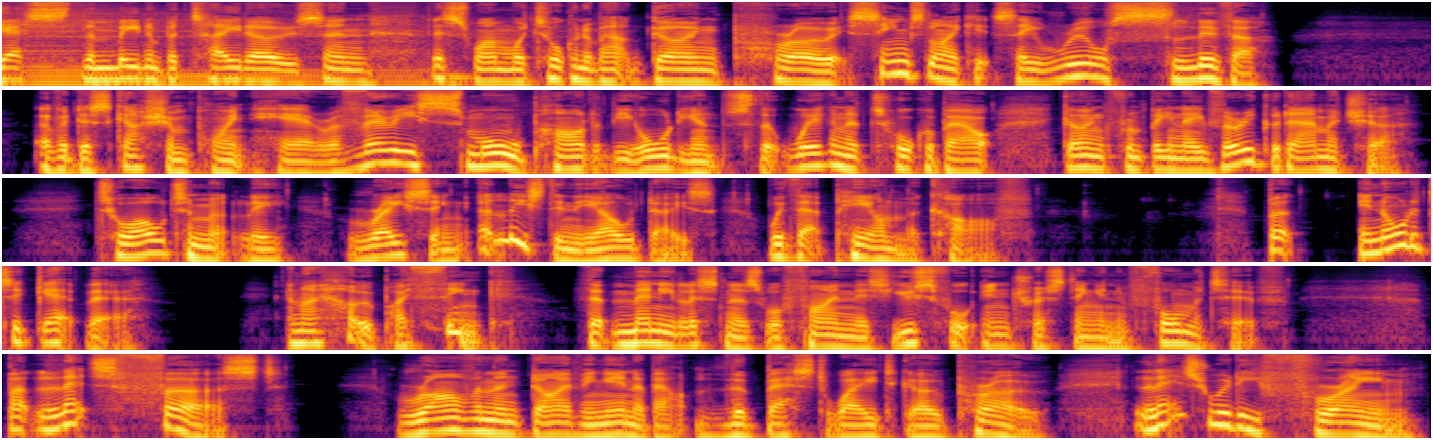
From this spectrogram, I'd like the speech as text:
Yes, the meat and potatoes, and this one we're talking about going pro. It seems like it's a real sliver of a discussion point here, a very small part of the audience that we're going to talk about going from being a very good amateur to ultimately racing, at least in the old days, with that P on the calf. But in order to get there, and I hope, I think that many listeners will find this useful, interesting, and informative but let's first, rather than diving in about the best way to go pro, let's really frame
